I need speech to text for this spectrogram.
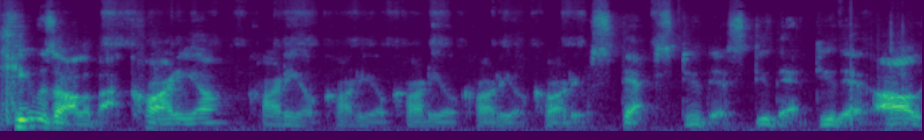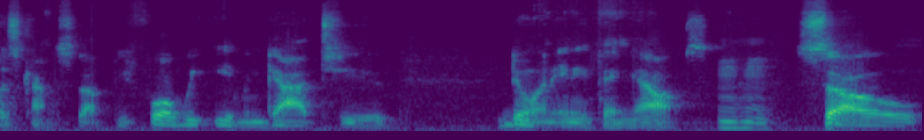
he was all about cardio, cardio, cardio, cardio, cardio, cardio, steps, do this, do that, do that, all this kind of stuff before we even got to doing anything else. Mm-hmm. So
